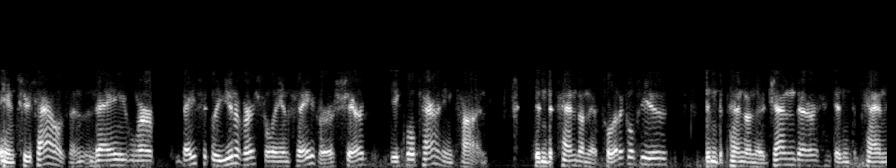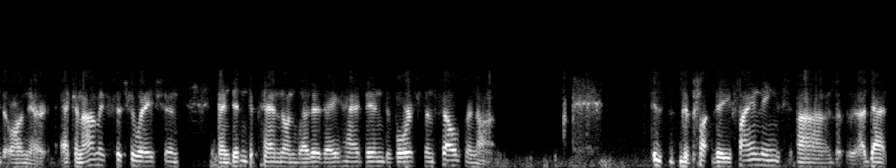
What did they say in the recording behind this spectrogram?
in 2000, they were basically universally in favor of shared equal parenting time. Didn't depend on their political views, didn't depend on their gender, didn't depend on their economic situation, and didn't depend on whether they had been divorced themselves or not. The, the findings uh, that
